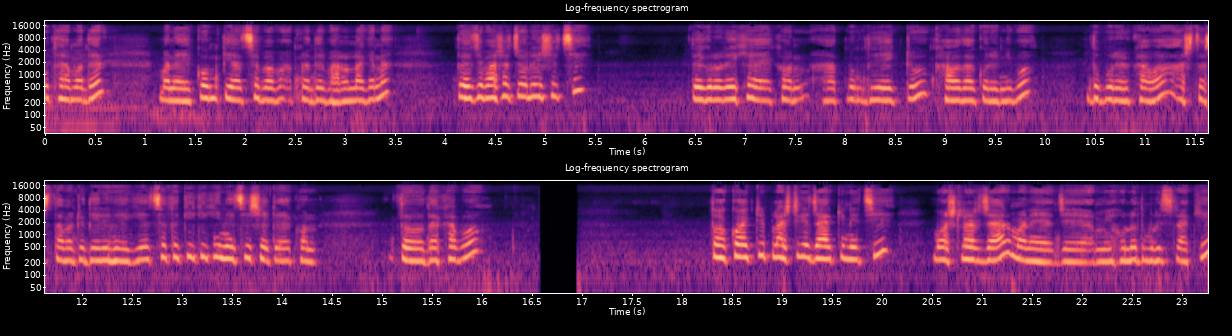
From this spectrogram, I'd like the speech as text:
কোথায় আমাদের মানে কমতি আছে বা আপনাদের ভালো লাগে না। তো এই যে বাসা চলে এসেছি। তো এগুলো রেখে এখন হাত মুখ ধুয়ে একটু খাওয়া দাওয়া করে নিব। দুপুরের খাওয়া আস্তে আস্তে আমার একটু দেরি হয়ে গিয়েছে। তো কী কী কিনেছি সেটা এখন তো দেখাবো। তো কয়েকটি প্লাস্টিকের জার কিনেছি। মশলার জার মানে যে আমি হলুদ মরিচ রাখি,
